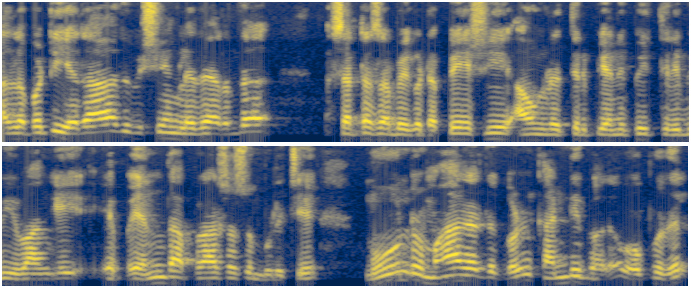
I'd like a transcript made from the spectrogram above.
அதில் பற்றி ஏதாவது விஷயங்கள் எதாவது இருந்தால் சட்டசபை கிட்ட பேசி அவங்கள திருப்பி அனுப்பி திருப்பி வாங்கி எப்போ எந்த ப்ராசஸும் முடிச்சு மூன்று மாதத்துக்குள் கண்டிப்பாக ஒப்புதல்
